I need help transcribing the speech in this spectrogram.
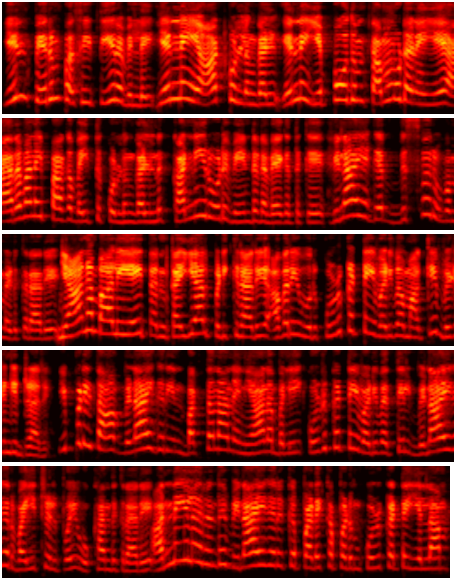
என் பெரும் பசி தீரவில்லை. என்னை ஆட்கொள்ளுங்கள். என்னை எப்போதும் தம்முடனேயே அரவணைப்பாக வைத்துக் கொள்ளுங்கள்னு கண்ணீரோடு வேண்டின வேகத்துக்கு விநாயகர் விஸ்வரூபம் எடுக்கிறாரு. ஞானபாலியை தன் கையால் பிடிக்கிறாரு. அவரை ஒரு கொழுக்கட்டை வடிவமாக்கி விழுங்கிடுறாரு இப்படித்தான் விநாயகரின் பக்தனான ஞானபலி கொழுக்கட்டை வடிவத்தில் விநாயகர் வயிற்றில் போய் உட்கார்ந்துக்கிறாரு அன்னையிலிருந்து விநாயகருக்கு படைக்கப்படும் கொழுக்கட்டை எல்லாம்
